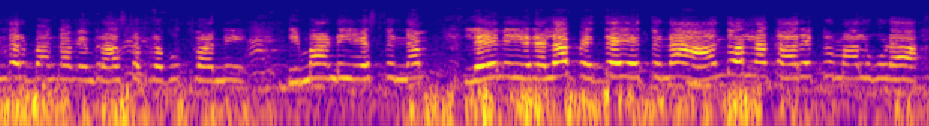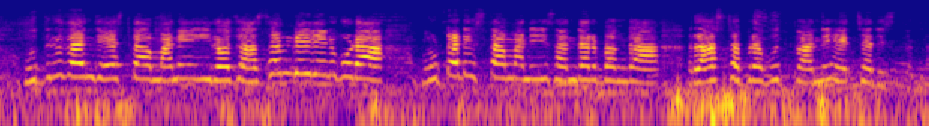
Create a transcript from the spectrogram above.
సందర్భంగా మేము రాష్ట్ర ప్రభుత్వాన్ని డిమాండ్ చేస్తున్నాం. లేని ఎడల పెద్ద ఎత్తున ఆందోళన కార్యక్రమాలు కూడా ఉధృతం చేస్తామని ఈరోజు అసెంబ్లీని కూడా ముట్టడిస్తామని ఈ సందర్భంగా రాష్ట్ర ప్రభుత్వాన్ని హెచ్చరిస్తున్నాం.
